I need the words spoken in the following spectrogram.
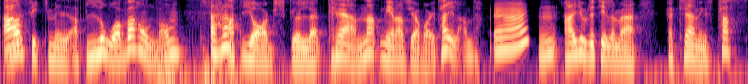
Ja. han fick mig att lova honom Aha. att jag skulle träna medan jag var i Thailand. Mm. Mm. Han gjorde till och med ett träningspass,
